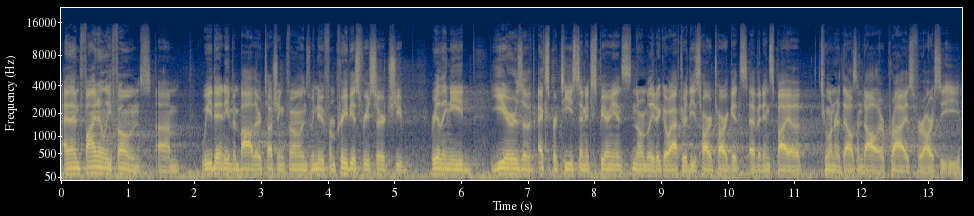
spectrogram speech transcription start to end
And then finally, phones. Um, we didn't even bother touching phones. We knew from previous research you really need years of expertise and experience normally to go after these hard targets, evidenced by a $200,000 prize for RCE.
